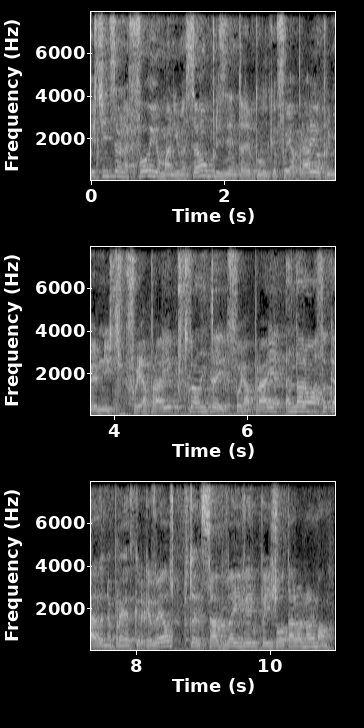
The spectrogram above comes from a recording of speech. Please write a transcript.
Este fim de semana foi uma animação, o Presidente da República foi à praia, o Primeiro-Ministro foi à praia, Portugal inteiro foi à praia, andaram à facada na praia de Carcavelos, portanto sabe bem ver o país voltar ao normal.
